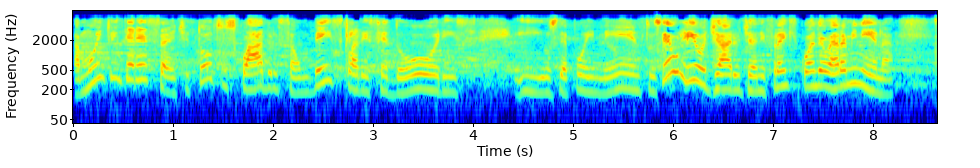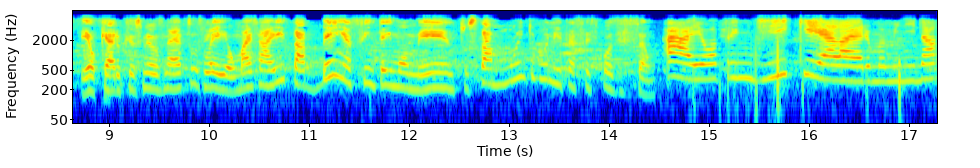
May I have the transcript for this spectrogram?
É muito interessante, todos os quadros são bem esclarecedores, e os depoimentos. Eu li o Diário de Anne Frank quando eu era menina. Eu quero que os meus netos leiam, mas aí tá bem assim, tem momentos, tá muito bonita essa exposição. Ah, eu aprendi que ela era uma menina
